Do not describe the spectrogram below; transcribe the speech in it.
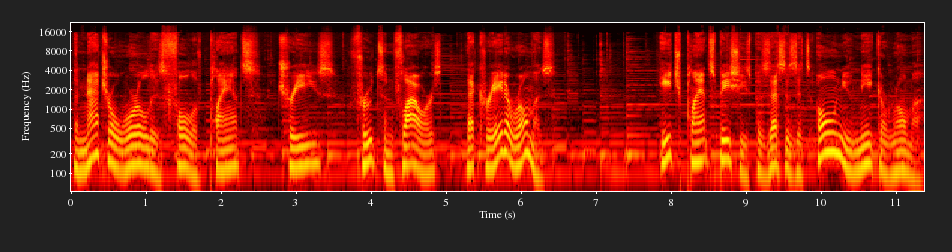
The natural world is full of plants, trees, fruits, and flowers that create aromas. Each plant species possesses its own unique aroma.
